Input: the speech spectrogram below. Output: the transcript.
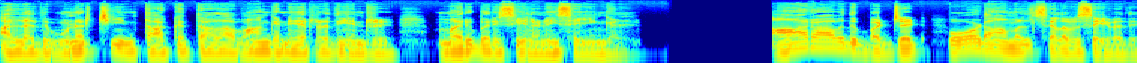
அல்லது உணர்ச்சியின் தாக்கத்தாலா வாங்க நேர்றது என்று மறுபரிசீலனை செய்யுங்கள். ஆறாவது பட்ஜெட் போடாமல் செலவு செய்வது.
